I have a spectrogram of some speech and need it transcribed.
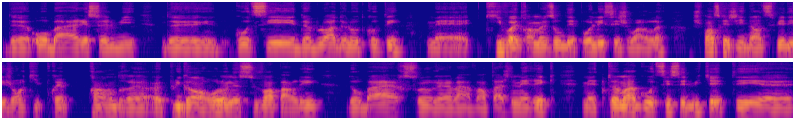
de Aubert et celui de Gauthier et de Blois de l'autre côté. Mais qui va être en mesure d'épauler ces joueurs-là? Je pense que j'ai identifié des joueurs qui pourraient prendre un plus grand rôle. On a souvent parlé d'Aubert sur euh, l'avantage numérique, mais Thomas Gauthier, c'est lui qui a été euh,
